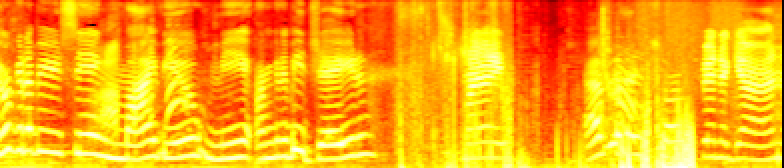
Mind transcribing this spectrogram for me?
you're gonna be seeing my view. Me, I'm gonna be Jade. My Evan Sharp. spin again.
